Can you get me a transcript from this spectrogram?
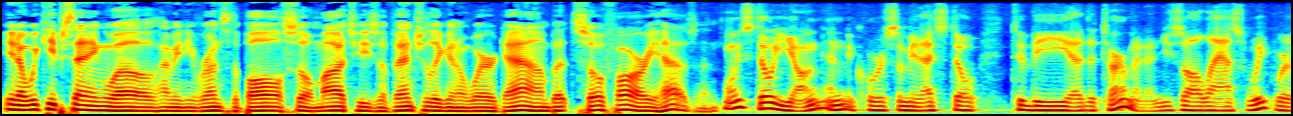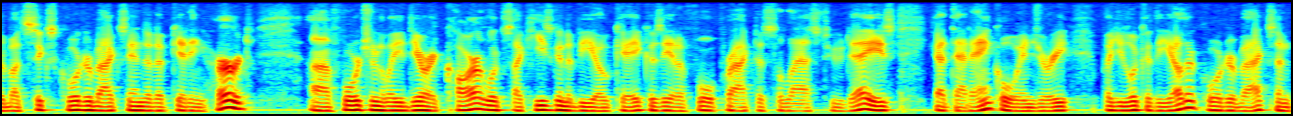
you know, we keep saying, well, I mean, he runs the ball so much, he's eventually going to wear down, but so far he hasn't. Well, he's still young, and of course, I mean that's still to be uh, determined. And you saw last week where about six quarterbacks ended up getting hurt. Uh, fortunately, Derek Carr looks like he's going to be okay because he had a full practice the last two days. He got that ankle injury, but you look at the other quarterbacks, and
